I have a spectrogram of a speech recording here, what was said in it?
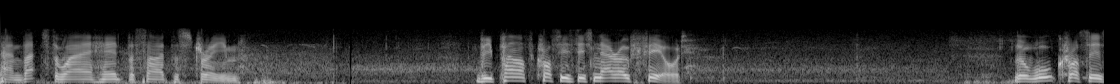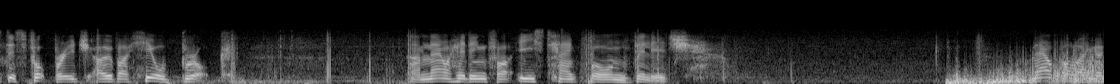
And that's the way ahead beside the stream. The path crosses this narrow field. The walk crosses this footbridge over Hill Brook. I'm now heading for East Hagbourne village. Now following a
